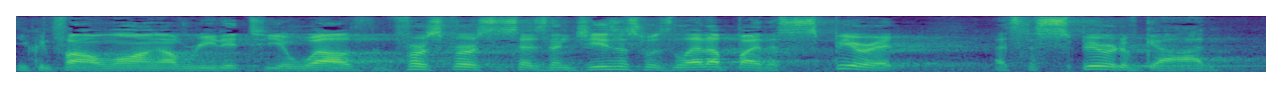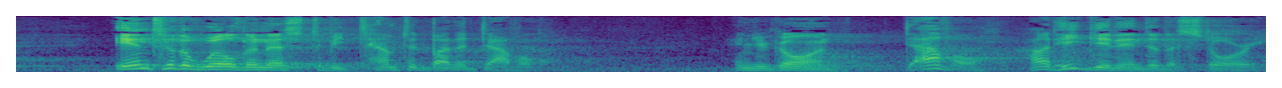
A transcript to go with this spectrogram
You can follow along, I'll read it to you well. The first verse it says, Then Jesus was led up by the Spirit, that's the Spirit of God, into the wilderness to be tempted by the devil. And you're going, Devil? How'd he get into the story?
